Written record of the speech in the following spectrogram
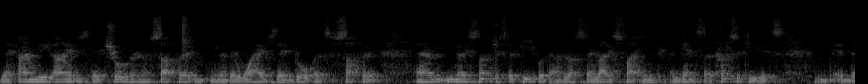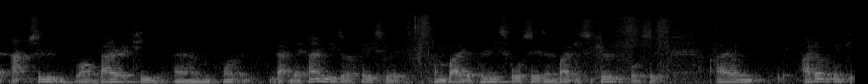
their family lives, their children have suffered. You know, their wives, their daughters have suffered. Um, you know, it's not just the people that have lost their lives fighting against atrocities. It's the, the absolute barbarity um, on, that their families are faced with, and by the police forces and by the security forces. Um, I don't think in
